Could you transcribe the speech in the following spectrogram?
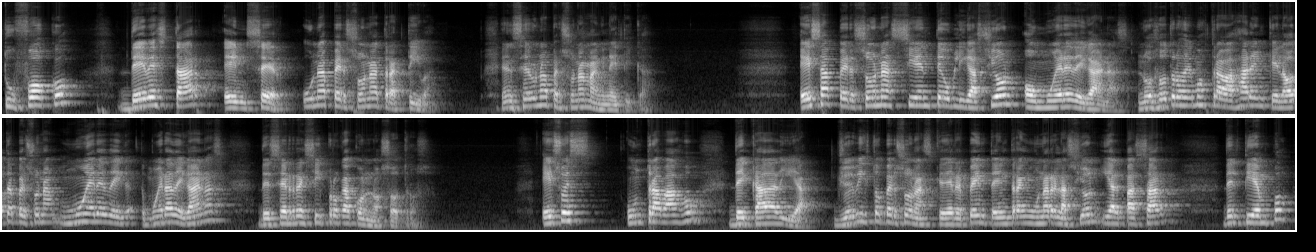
Tu foco debe estar en ser una persona atractiva, en ser una persona magnética esa persona siente obligación o muere de ganas. Nosotros debemos trabajar en que la otra persona muere de, muera de ganas de ser recíproca con nosotros. Eso es un trabajo de cada día. Yo he visto personas que de repente entran en una relación y al pasar del tiempo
